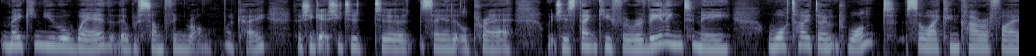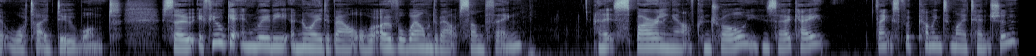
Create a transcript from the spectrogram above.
making you aware that there was something wrong. Okay, so she gets you to to say a little prayer, which is thank you for revealing to me what I don't want, so I can clarify what I do want. So if you're getting really annoyed about or overwhelmed about something, and it's spiraling out of control, you can say, okay, thanks for coming to my attention.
